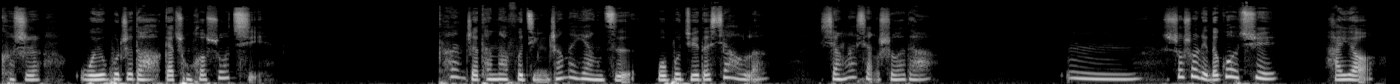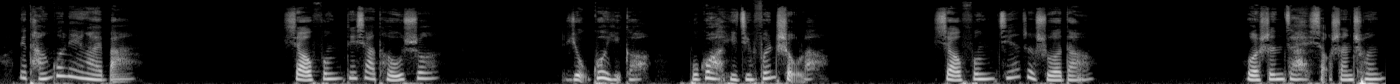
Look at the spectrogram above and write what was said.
可是我又不知道该从何说起。看着他那副紧张的样子，我不觉得笑了。想了想，说道：“嗯，说说你的过去，还有你谈过恋爱吧？”小峰低下头说：“有过一个，不过已经分手了。”小峰接着说道：“我生在小山村，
